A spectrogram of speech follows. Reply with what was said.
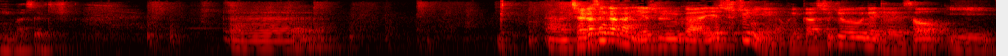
이 말씀 주시. 어, 어, 제가 생각하는 예술가의 수준이에요. 그러니까 수준에 대해서 이,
